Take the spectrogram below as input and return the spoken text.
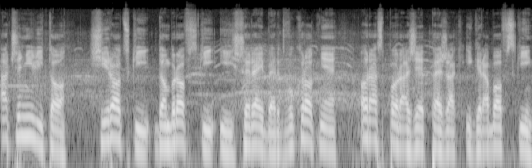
a czynili to Sirocki, Dąbrowski i Szyrejber dwukrotnie oraz po razie Peżak i Grabowski.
